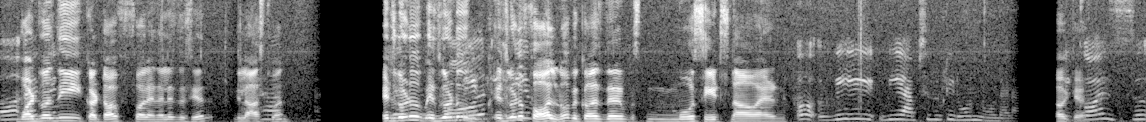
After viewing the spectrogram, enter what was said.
Uh, what I was think the cutoff for NLS this year? The last have- one. It's going to it's going to it's going to fall no because there's more seats now and Oh, we we absolutely don't know that. okay Because uh,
